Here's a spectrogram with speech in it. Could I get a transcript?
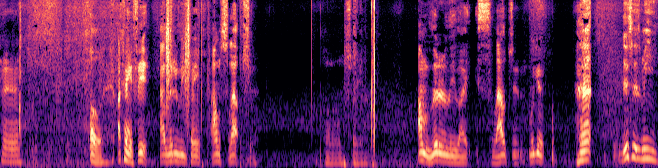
Man. Oh, I can't fit. I literally can't. I'm slouching. Hold on, I'm. I'm literally like slouching. Look at, huh? This is me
